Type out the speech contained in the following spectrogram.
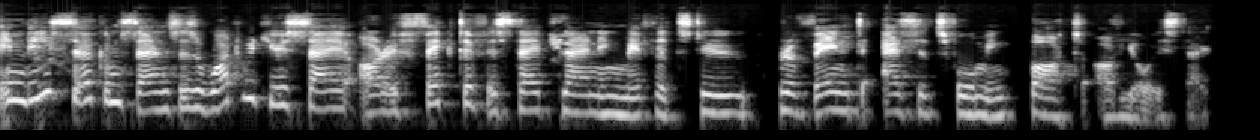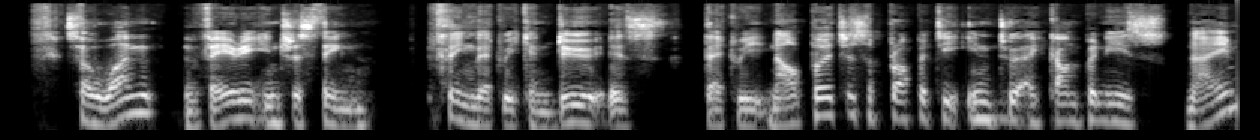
In these circumstances, what would you say are effective estate planning methods to prevent assets forming part of your estate? So one very interesting thing that we can do is that we now purchase a property into a company's name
